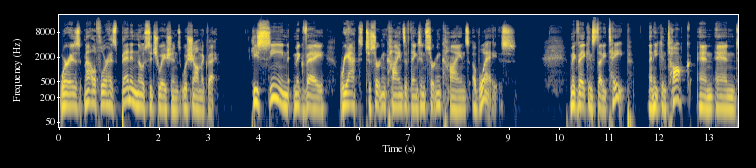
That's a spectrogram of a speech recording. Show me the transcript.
whereas Matt LaFleur has been in those situations with Sean McVay. He's seen McVay react to certain kinds of things in certain kinds of ways. McVay can study tape and he can talk and and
